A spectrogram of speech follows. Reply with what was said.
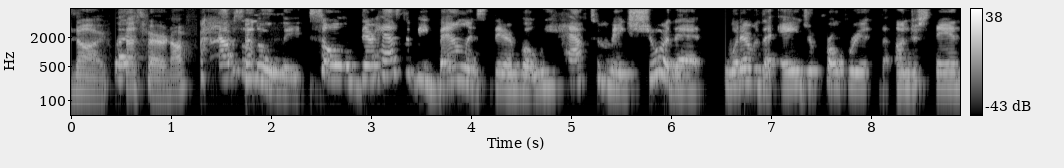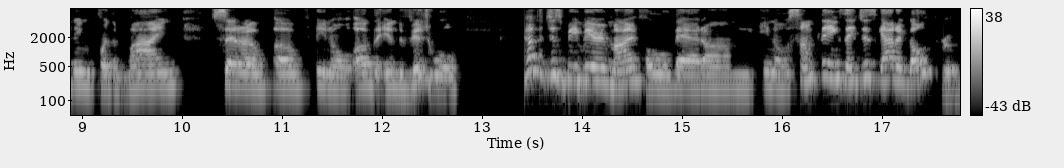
no, but that's fair enough. absolutely. So there has to be balance there, but we have to make sure that whatever the age appropriate, the understanding for the mind set of, of you know of the individual have to just be very mindful that um you know some things they just got to go through.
